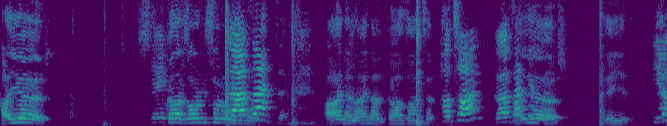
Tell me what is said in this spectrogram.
Şey. Hayır. Bu kadar zor bir soru oldu bu. Gaziantep. Aynen aynen Gaziantep. Hatay. Gaziantep. Hayır. Değil. Ya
